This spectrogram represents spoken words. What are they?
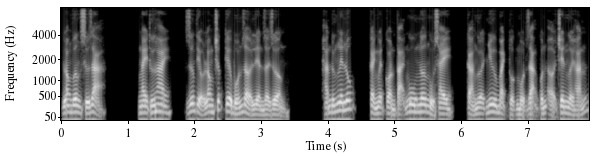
long vương sứ giả. Ngày thứ hai, dương tiểu long trước kia bốn giờ liền rời giường. Hắn đứng lên lúc cảnh nguyệt còn tại ngu ngơ ngủ say cả người như bạch tuộc một dạng quấn ở trên người hắn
